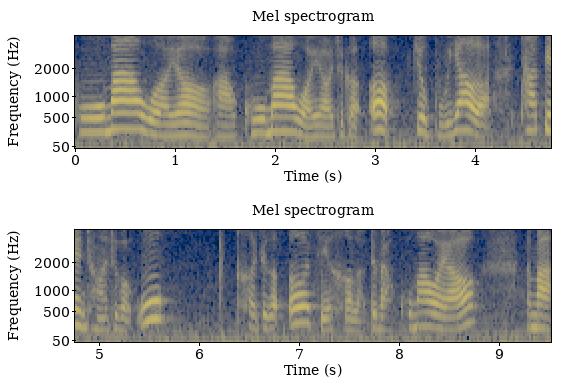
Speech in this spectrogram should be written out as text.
库马我哟啊，库马我哟，这个 up 就不要了，它变成了这个乌和这个 a 结合了，对吧？库马我哟。那么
